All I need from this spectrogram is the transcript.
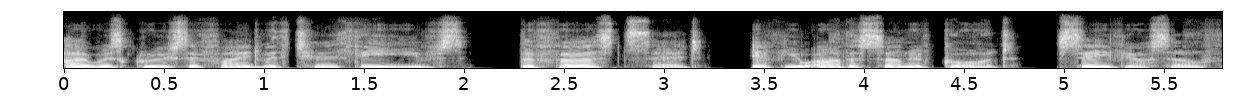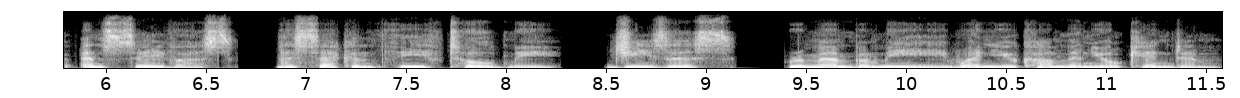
I was crucified with two thieves. The first said, If you are the Son of God, save yourself and save us. The second thief told me, Jesus, Remember me when you come in your kingdom.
